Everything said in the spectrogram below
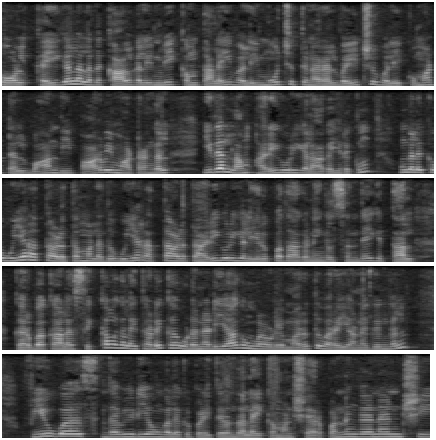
தோல் கைகள் அல்லது கால்களின் வீக்கம் தலைவலி மூச்சு திணறல் வயிற்று வலி குமட்டல் வாந்தி பார்வை மாற்றங்கள் இதெல்லாம் அறிகுறிகளாக இருக்கும். உங்களுக்கு உயர் ரத்த அழுத்தம் அல்லது உயர் ரத்த அழுத்த அறிகுறிகள் இருப்பதாக நீங்கள் சந்தேகித்தால் கர்ப்பகால சிக்கல்களை தடுக்க உடனடியாக உங்களுடைய மருத்துவரை அணுகுங்கள். வியூவர்ஸ் இந்த வீடியோ உங்களுக்கு பிடித்திருந்தால் லைக் கமெண்ட் ஷேர் பண்ணுங்க. நன்றி.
